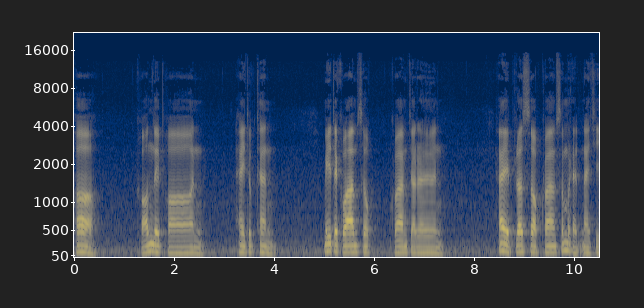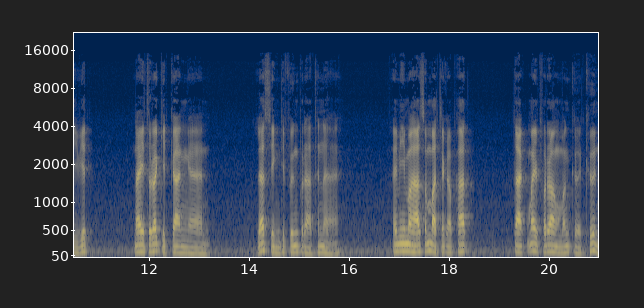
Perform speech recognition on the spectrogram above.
พ่อ ขอมโดยพร ให้ทุกท่าน มีแต่ความสุขความเจริญ ให้ประสบความสำเร็จในชีวิต ในธุรกิจการงาน และสิ่งที่พึงปรารถนา ให้มีมหาสมบัติจักรพรรดิตักไม่พร่องมังเกิดขึ้น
